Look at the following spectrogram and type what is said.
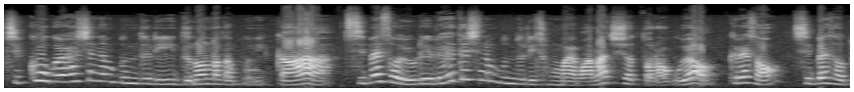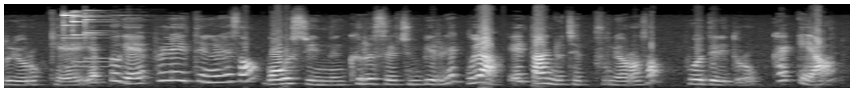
집콕을 하시는 분들이 늘어나다 보니까 집에서 요리를 해 드시는 분들이 정말 많아지셨더라고요. 그래서 집에서도 이렇게 예쁘게 플레이팅을 해서 먹을 수 있는 그릇을 준비를 했고요. 일단 이 제품 열어서 보여드리도록 할게요.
